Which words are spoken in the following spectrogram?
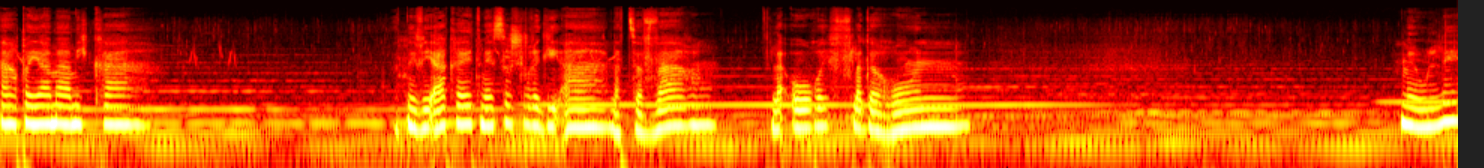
ההרפאיה מעמיקה. את מביאה כעת מסר של רגיעה לצוואר, לעורף, לגרון. מעולה.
